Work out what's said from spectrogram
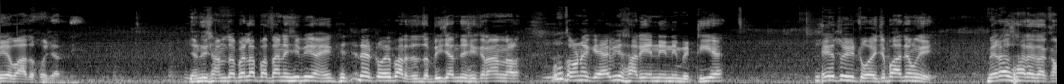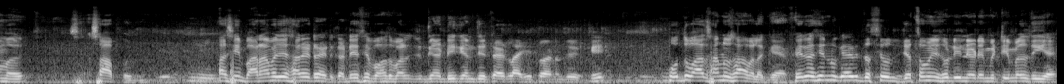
ਬੇਵਾਦ ਹੋ ਜਾਂਦੀ। ਜਾਂਦੀ ਸਾਨੂੰ ਤਾਂ ਪਹਿਲਾਂ ਪਤਾ ਨਹੀਂ ਸੀ ਵੀ ਐਂ ਖਿੱਚਦੇ ਟੋਏ ਭਰਦੇ ਦੱਬੀ ਜਾਂਦੇ ਸੀ ਕਰਾਂ ਨਾਲ। ਉਹ ਤਾਂ ਉਹਨੇ ਕਿਹਾ ਵੀ ਸਾਰੀ ਇੰਨੀ ਇੰਨੀ ਮਿੱਟੀ ਹੈ। ਇਹ ਤੁਸੀਂ ਟੋਏ 'ਚ ਪਾ ਦਿਓਗੇ। ਮੇਰਾ ਸਾਰੇ ਦਾ ਕੰਮ ਸਾਫ਼ ਹੋ ਜੂ ਅਸੀਂ 12 ਵਜੇ ਸਾਰੇ ਟਰੈਕਟ ਕੱਢੇ ਸੀ ਬਹੁਤ ਵਾਰ ਗੱਡੀ ਗਿਣਤੀ ਟਰੈਕਟ ਲਾਈ ਟੋਏ ਨੂੰ ਦੇਖ ਕੇ। ਉਸ ਤੋਂ ਬਾਅਦ ਸਾਨੂੰ ਹਿਸਾਬ ਲੱਗਿਆ। ਫਿਰ ਅਸੀਂ ਇਹਨੂੰ ਕਿਹਾ ਵੀ ਦੱਸਿਓ ਜਿੱਥੋਂ ਵੀ ਤੁਹਾਡੀ ਨੇੜੇ ਮਿੱਟੀ ਮਿਲਦੀ ਹੈ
